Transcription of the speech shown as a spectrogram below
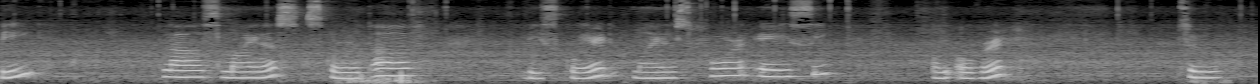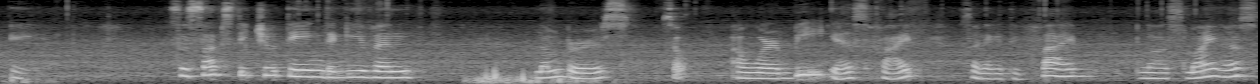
b plus minus square root of b squared minus 4ac all over 2a. So substituting the given numbers, so our b is 5, so negative 5 plus minus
